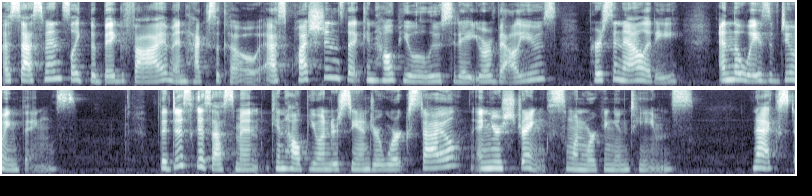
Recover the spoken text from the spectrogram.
Assessments like the Big Five and Hexaco ask questions that can help you elucidate your values, personality, and the ways of doing things. The DISC assessment can help you understand your work style and your strengths when working in teams. Next,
